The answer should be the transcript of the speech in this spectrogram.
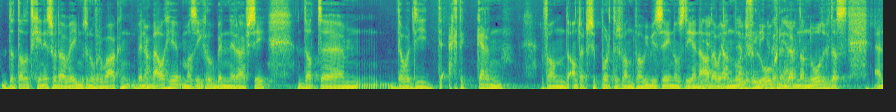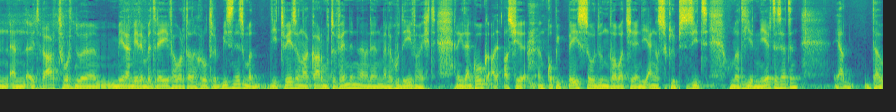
dat dat hetgeen is wat wij moeten overwaken binnen ja. België, maar zeker ook binnen de RAFC. Dat, uh, dat we die, de echte kern van de Antwerp supporters, van, van wie we zijn, ons DNA, ja, dat we ja, dat nooit verlogen en we hebben dat nodig. Dat is, en, en uiteraard worden we meer en meer een bedrijf en wordt dat een grotere business, maar die twee zullen elkaar moeten vinden met een, met een goed evenwicht. En ik denk ook, als je een copy-paste zou doen van wat je in die Engelse clubs ziet, om dat hier neer te zetten, ja, dat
